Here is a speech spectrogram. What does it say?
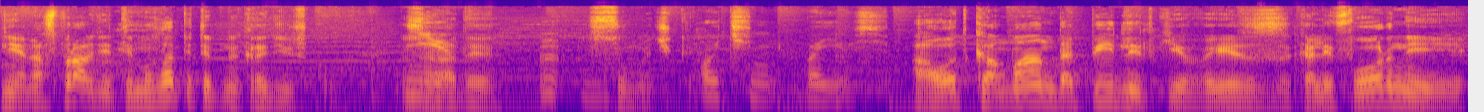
Ні, насправді ти могла піти б на крадіжку Ні. заради сумочки. Очень боюсь. А от команда підлітків із Каліфорнії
